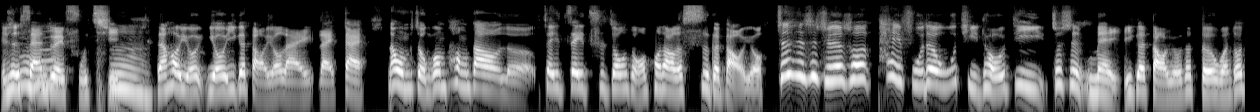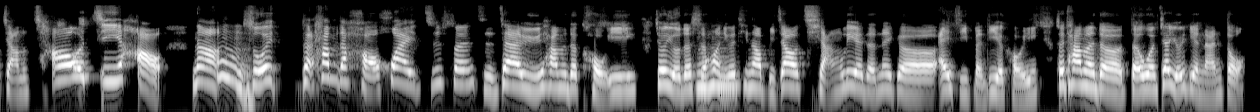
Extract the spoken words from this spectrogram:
也是三对夫妻，嗯。然后由由一个导游来来带，那我们总共碰到了这这一次中总共碰到了四个导游，真的是觉得说佩服的五体投地，就是每一个导游的德文都讲的超级好，那所谓。他们的好坏之分只在于他们的口音，就有的时候你会听到比较强烈的那个埃及本地的口音，所以他们的德文比较有一点难懂。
